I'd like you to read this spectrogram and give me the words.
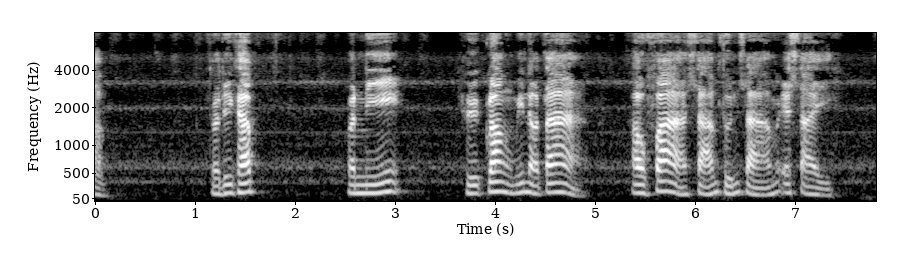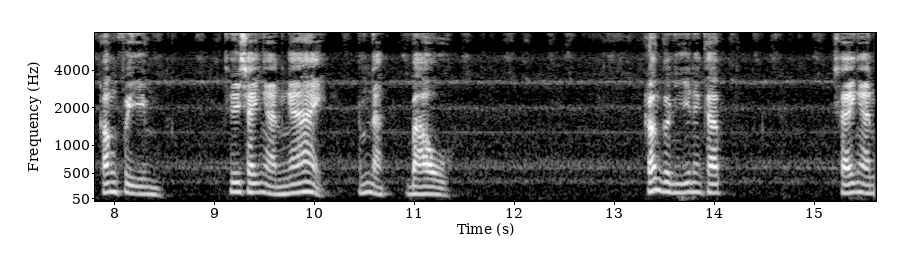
สามสวัสดีครับ วันนี้คือกล้องมิน o ต้าอัลฟา303 SI กล้องฟิล์ม ที่ใช้งานง่าย น้ำหนักเบา กล้องตัวนี้นะครับ ใช้งาน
